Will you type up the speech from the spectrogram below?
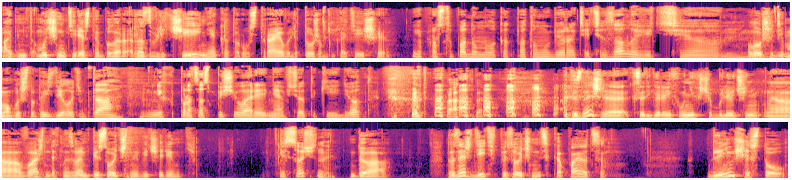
А, очень интересное было развлечение, которое устраивали тоже богатейшие. Я просто подумала, как потом убирать эти залы, ведь... Э... Лошади могут что-то сделать? Да, у них процесс пищеварения все таки идет. Это правда. Ты знаешь, э, кстати говоря, у них еще были очень а, важные так называемые песочные вечеринки. Песочные? Да. Но знаешь, дети в песочнице копаются. Длиннющий стол.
